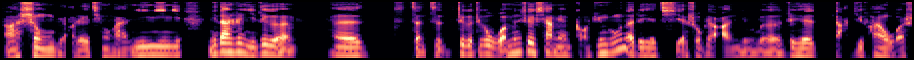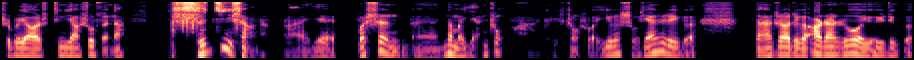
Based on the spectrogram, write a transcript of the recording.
啊，圣母婊这个情怀。你你你你，但是你这个呃，咱这这个这个我们这下面搞军工的这些企业受不了啊，你们这些大集团，我是不是要经济上受损呢？实际上呢，啊，也不是呃那么严重啊，可以这么说，因为首先是这个。大家知道，这个二战之后，由于这个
